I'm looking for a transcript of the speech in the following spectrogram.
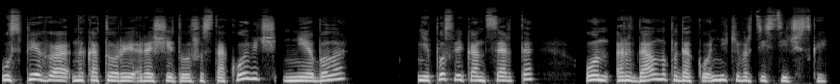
Успеха, на который рассчитывал Шостакович, не было, и после концерта он рыдал на подоконнике в артистической.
